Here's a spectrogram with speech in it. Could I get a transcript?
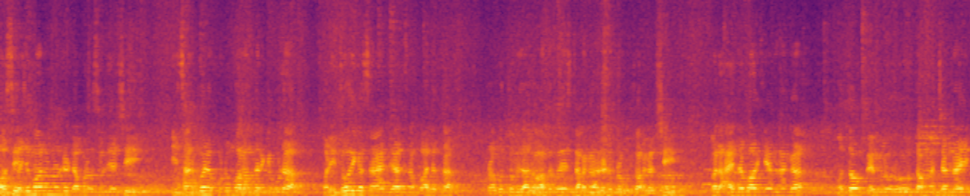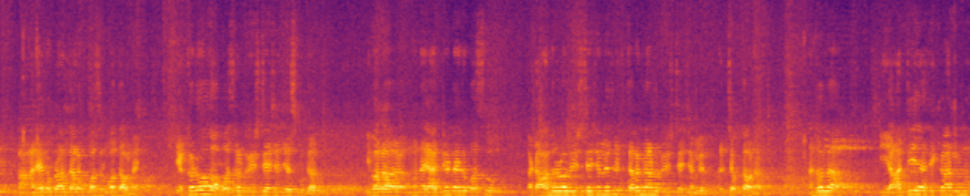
బస్సు యజమానుల నుండి డబ్బులు వసూలు చేసి ఈ చనిపోయిన కుటుంబాలందరికీ కూడా మరి ఇతోదిక సహాయం చేయాల్సిన బాధ్యత ప్రభుత్వం మీద ఆంధ్రప్రదేశ్ తెలంగాణ రెండు ప్రభుత్వాలు కలిసి మరి హైదరాబాద్ కేంద్రంగా మొత్తం బెంగళూరు తమ చెన్నై అనేక ప్రాంతాలకు బస్సులు పోతూ ఉన్నాయి. ఎక్కడో ఆ బస్సులను రిజిస్ట్రేషన్ చేసుకుంటారు. ఇవాళ మొన్న యాక్సిడెంట్ అయిన బస్సు అటు ఆంధ్రలో రిజిస్ట్రేషన్ లేదు ఇటు తెలంగాణలో రిజిస్ట్రేషన్ లేదు అని చెప్తా ఉన్నారు. అందువల్ల ఈ ఆర్టీఏ అధికారులను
